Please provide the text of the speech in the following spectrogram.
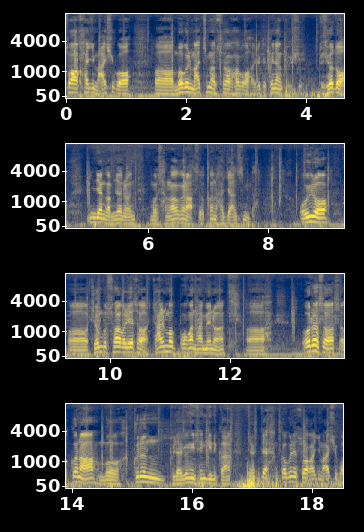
수확하지 마시고 어, 먹을 만큼만 수확하고 이렇게 그냥 드시, 드셔도 인디안 감자는 뭐 상하거나 썩거나 하지 않습니다. 오히려 어, 전부 수확을 해서 잘못 보관하면은 어, 얼어서 썩거나 뭐 그런 부작용이 생기니까 절대 한꺼번에 수확하지 마시고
